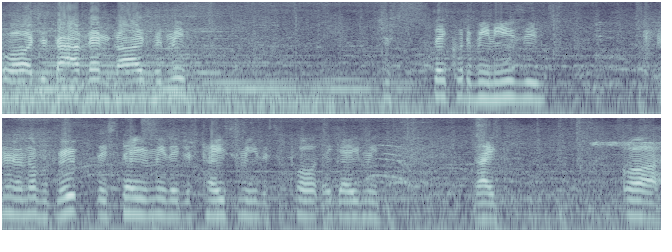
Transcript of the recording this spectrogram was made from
well, just to have them guys with me, just they could have been easy. In another group, they stayed with me. They just paced me. The support they gave me, like, oh,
